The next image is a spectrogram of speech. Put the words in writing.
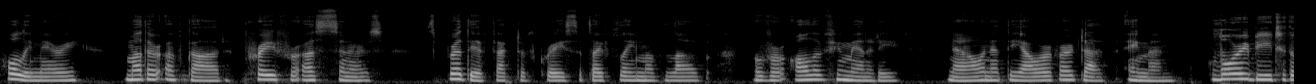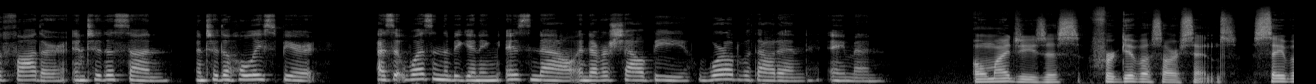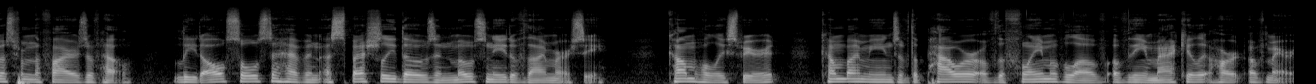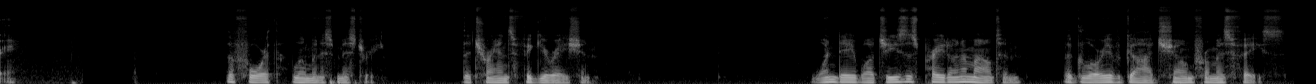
Holy Mary, Mother of God, pray for us sinners Spread the effect of grace of thy flame of love over all of humanity, now and at the hour of our death. Amen. Glory be to the Father, and to the Son, and to the Holy Spirit, as it was in the beginning, is now, and ever shall be, world without end. Amen. O my Jesus, forgive us our sins, save us from the fires of hell, lead all souls to heaven, especially those in most need of thy mercy. Come, Holy Spirit come by means of the power of the flame of love of the Immaculate Heart of Mary. The fourth luminous mystery, the Transfiguration. One day while Jesus prayed on a mountain, the glory of God shone from his face.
